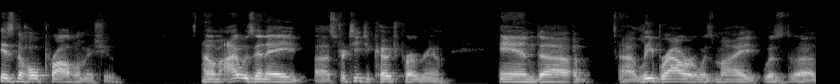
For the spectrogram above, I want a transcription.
is the whole problem issue. Um, I was in a, a, strategic coach program, and uh, uh, Lee Brower was my was uh,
